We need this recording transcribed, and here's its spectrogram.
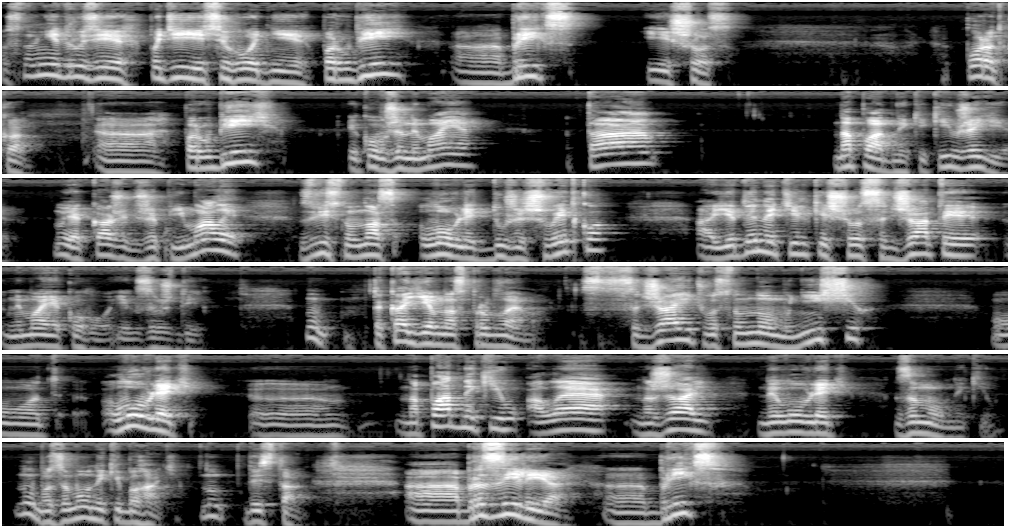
Основні друзі події сьогодні Парубій, е, Брікс і ШОС. Коротко, е, Парубій, якого вже немає, та нападник, який вже є. Ну, як кажуть, вже піймали. Звісно, в нас ловлять дуже швидко. А єдине тільки, що саджати немає кого, як завжди. Ну, така є в нас проблема. Саджають в основному ніщих. От, ловлять е, нападників, але, на жаль, не ловлять замовників. Ну, бо замовники багаті. Ну, десь так. А, Бразилія, е, Брікс.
